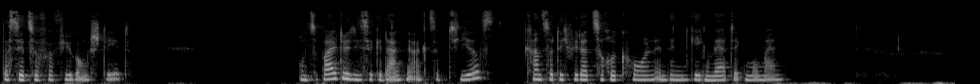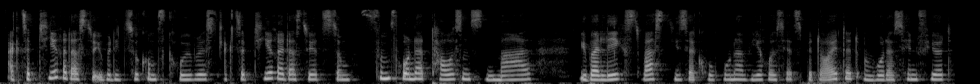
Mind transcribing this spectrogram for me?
das dir zur Verfügung steht. Und sobald du diese Gedanken akzeptierst, kannst du dich wieder zurückholen in den gegenwärtigen Moment. Akzeptiere, dass du über die Zukunft grübelst. Akzeptiere, dass du jetzt zum 500.000. Mal überlegst, was dieser Coronavirus jetzt bedeutet und wo das hinführt,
